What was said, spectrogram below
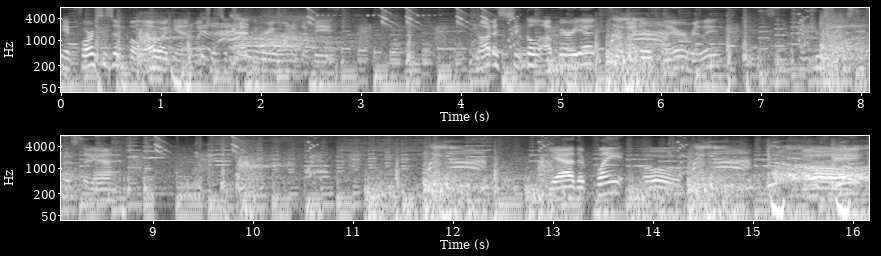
it forces him below again, which is exactly where you want him to be. Not a single up air yet from either player, really. It's an interesting statistic. Yeah. Yeah, they're playing. Oh. Okay.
